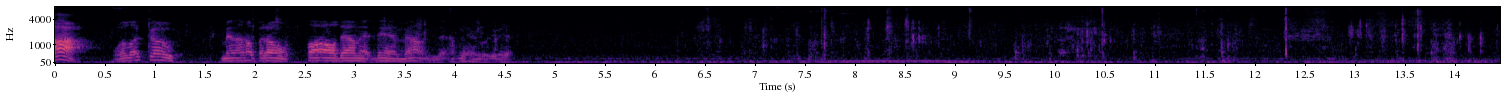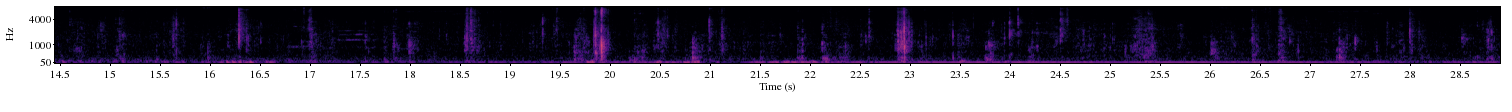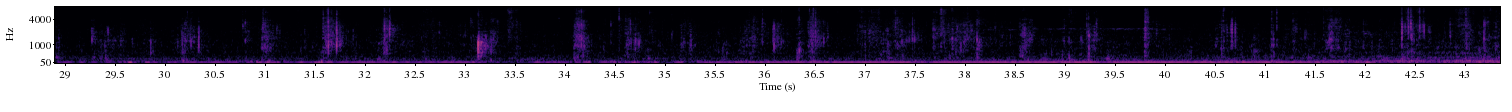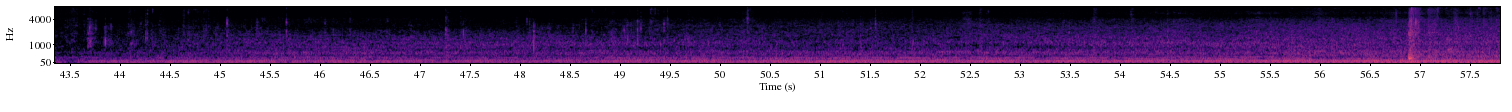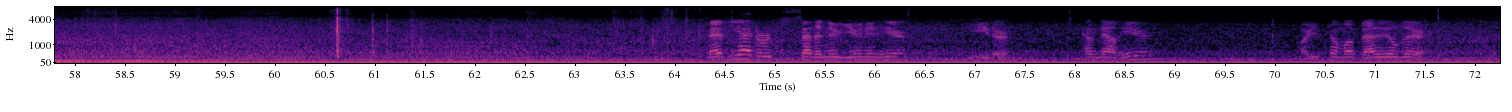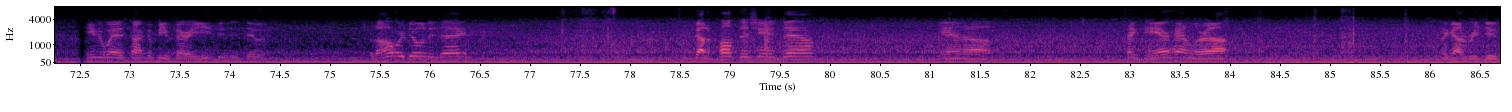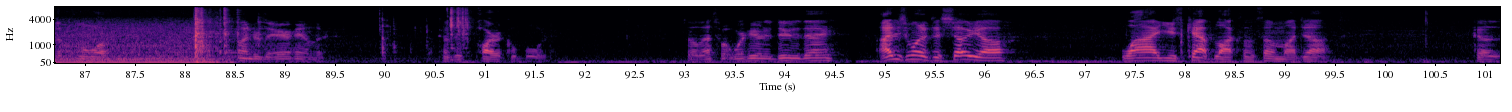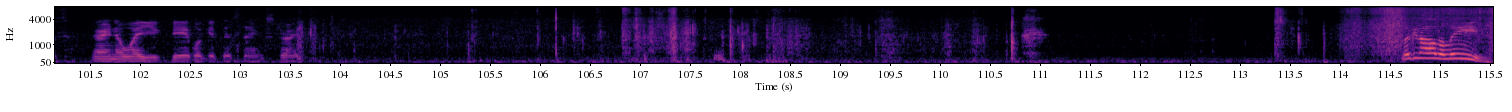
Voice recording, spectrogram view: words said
Ah, well let's go. Man, I hope I don't fall down that damn mountain down there. Look at that. If you had to set a new unit here, you either come down here or you come up that hill there. Either way, it's not going to be very easy to do it. But all we're doing today, we've got to pump this unit down and uh, take the air handler out. They got to redo the floor under the air handler because it's particle board. So that's what we're here to do today. I just wanted to show y'all why I use cap blocks on some of my jobs. Because there ain't no way you'd be able to get this thing straight. Look at all the leaves.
